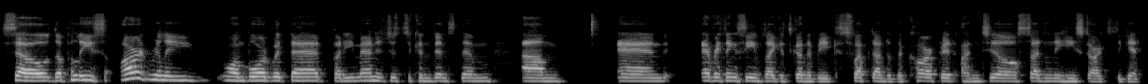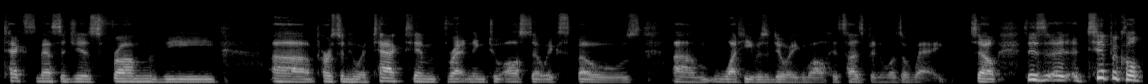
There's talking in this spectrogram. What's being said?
So the police aren't really on board with that, but he manages to convince them. Um, and everything seems like it's going to be swept under the carpet until suddenly he starts to get text messages from the uh, person who attacked him, threatening to also expose um, what he was doing while his husband was away. So this is a, a typical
